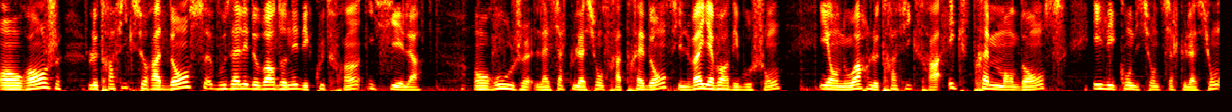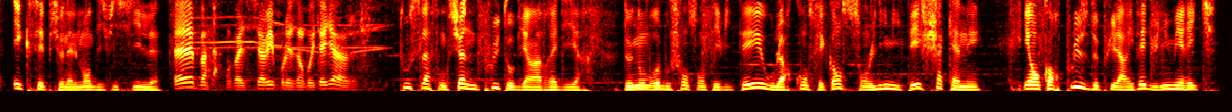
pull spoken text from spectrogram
En orange, le trafic sera dense, vous allez devoir donner des coups de frein ici et là. En rouge, la circulation sera très dense, il va y avoir des bouchons. Et en noir, le trafic sera extrêmement dense et les conditions de circulation exceptionnellement difficiles. Eh ben, on va être servi pour les embouteillages. Tout cela fonctionne plutôt bien à vrai dire. De nombreux bouchons sont évités ou leurs conséquences sont limitées chaque année. Et encore plus depuis l'arrivée du numérique.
